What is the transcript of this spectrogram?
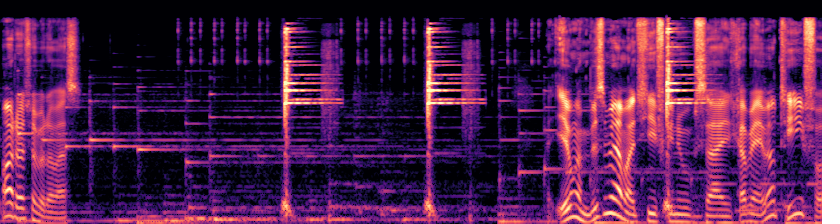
Oh, da ist ja wieder was. Irgendwann müssen wir ja mal tief genug sein. Ich glaube ja immer tiefer.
